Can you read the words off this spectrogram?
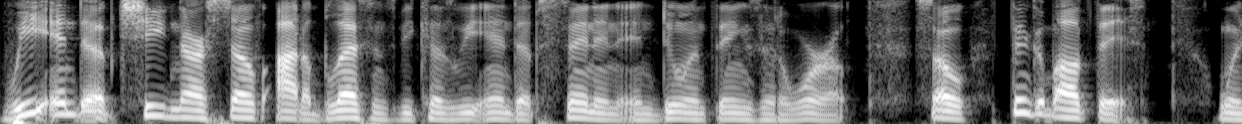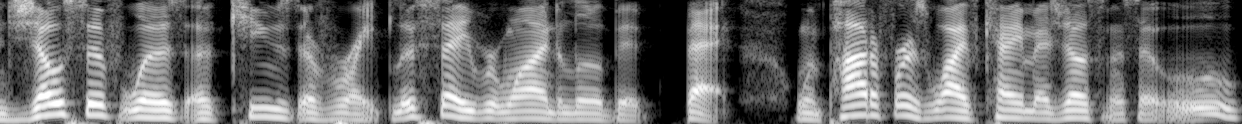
We end up cheating ourselves out of blessings because we end up sinning and doing things of the world. So think about this. When Joseph was accused of rape, let's say rewind a little bit back. When Potiphar's wife came at Joseph and said, Ooh,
